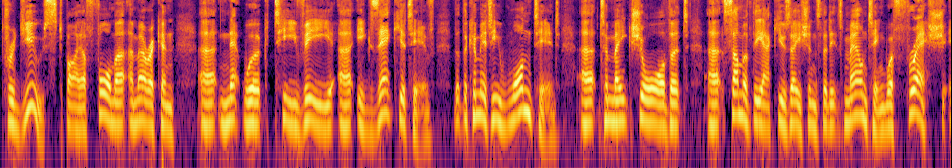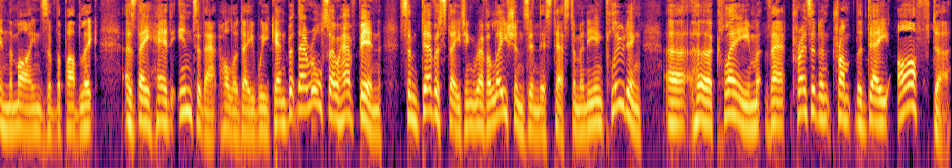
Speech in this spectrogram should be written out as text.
produced by a former American uh, network TV uh, executive that the committee wanted uh, to make sure that uh, some of the accusations that it's mounting were fresh in the minds of the public as they head into that holiday weekend. But there also have been some devastating revelations in this testimony, including uh, her claim that President Trump, the day after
